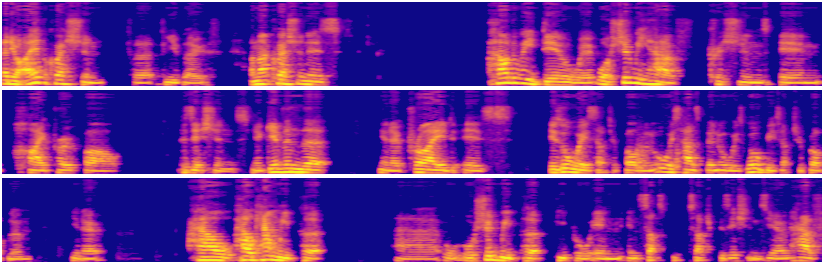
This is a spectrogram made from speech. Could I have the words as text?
anyway, I have a question for for you both, and that question is, how do we deal with? Well, should we have Christians in high profile positions? You know, given that you know pride is is always such a problem, always has been, always will be such a problem. You know, how how can we put uh, or, or, should we put people in in such such positions, you know, and have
